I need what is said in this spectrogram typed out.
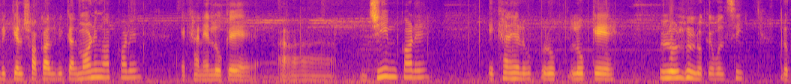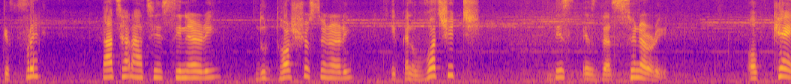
বিকেল, সকাল, বিকাল মর্নিং ওয়াক করে। এখানে লোকে জিম করে। এখানে লোক, লোক- বলছি, লোকে ফ্রে তাছাড়া আছে সিনারি দুর্ধর্ষ scenery you can watch it this is the scenery okay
